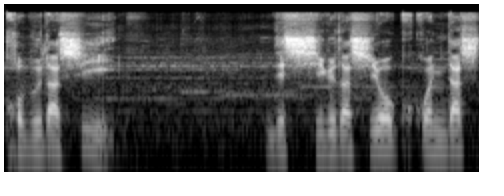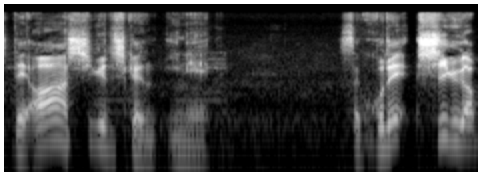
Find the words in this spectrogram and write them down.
コブ出し、で、シグ出しをここに出して、ああ、シグしかいねえ。さあ、ここでシグが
